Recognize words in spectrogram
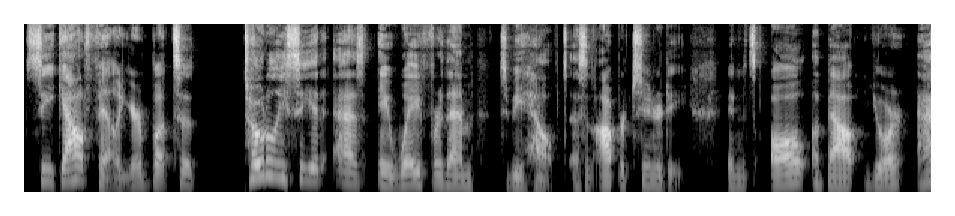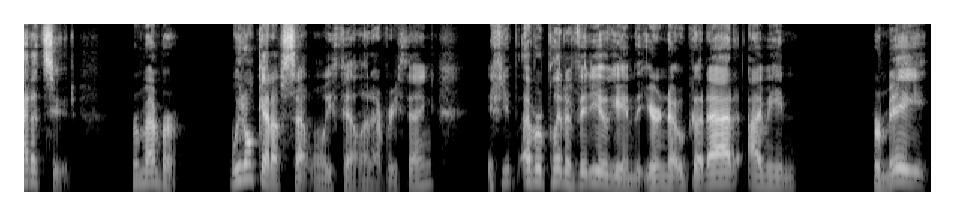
seek out failure, but to totally see it as a way for them to be helped, as an opportunity. And it's all about your attitude. Remember, we don't get upset when we fail at everything. If you've ever played a video game that you're no good at, I mean, for me,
